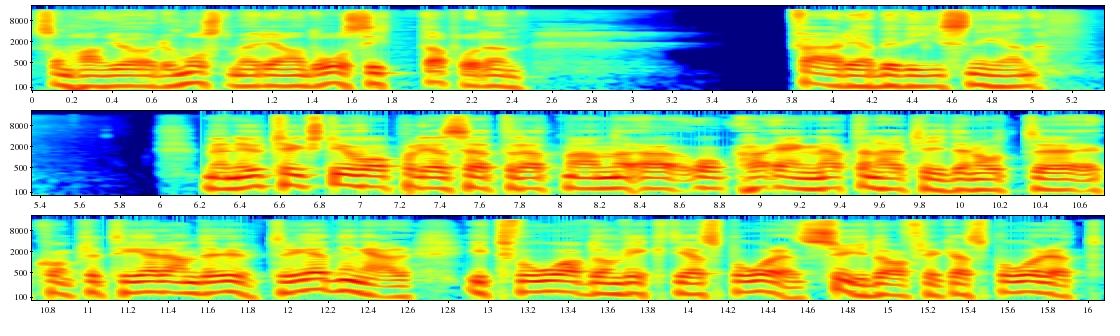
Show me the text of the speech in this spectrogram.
som han gör, då måste man ju redan då sitta på den färdiga bevisningen. Men nu tycks det ju vara på det sättet att man eh, har ägnat den här tiden åt eh, kompletterande utredningar i två av de viktiga spåren, Sydafrikaspåret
